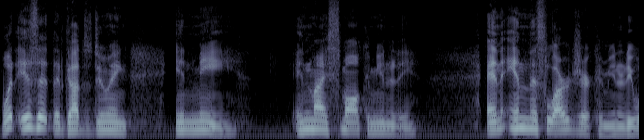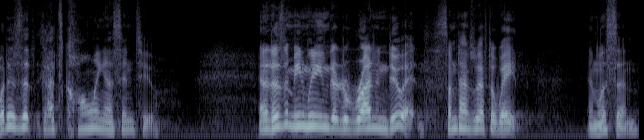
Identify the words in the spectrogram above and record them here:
What is it that God's doing in me, in my small community, and in this larger community? What is it that God's calling us into? And it doesn't mean we need to run and do it. Sometimes we have to wait and listen,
